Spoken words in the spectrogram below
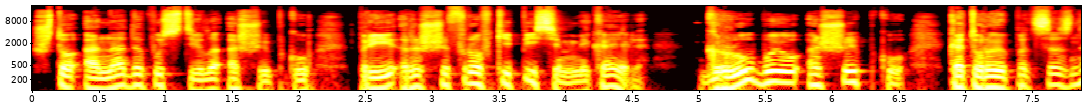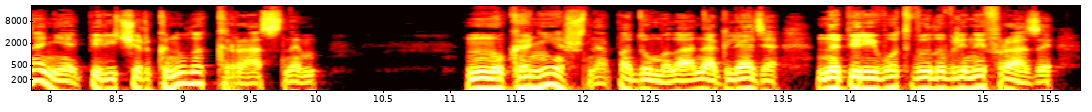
что она допустила ошибку при расшифровке писем Микаэля. Грубую ошибку, которую подсознание перечеркнуло красным. «Ну, конечно», — подумала она, глядя на перевод выловленной фразы —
